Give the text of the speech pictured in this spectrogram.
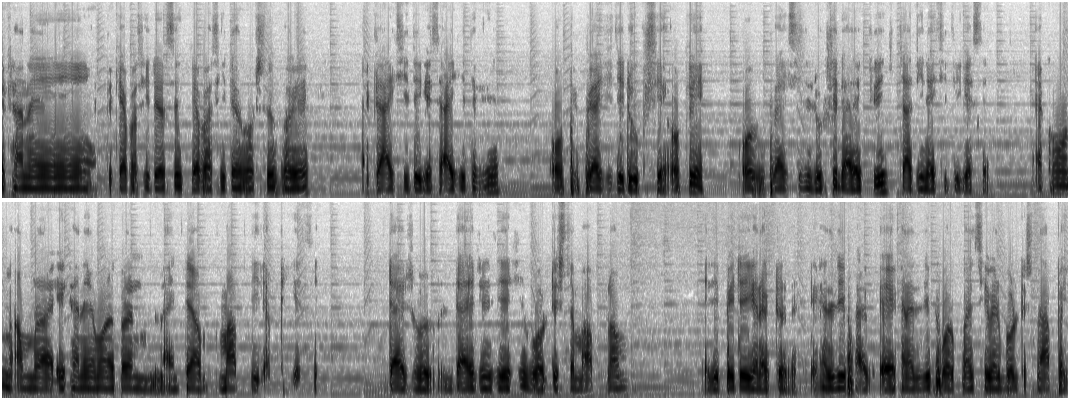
এখানে একটা ক্যাপাসিটি আছে ক্যাপাসিটি হচ্ছে হয়ে একটা আইসিতে গেছে। আইসি থেকে ওপিপি আইসিতে ঢুকছে ওকে ওপিপি আইসিতে ঢুকছে ডাইরেক্টলি চার্জিং আইসিতে গেছে। এখন আমরা এখানে মনে করেন লাইনটা মাপ দিলাম, ঠিক আছে? ডাইরেক্ট এসে ভোল্টেজটা মাপলাম। এই যে পেটে কানেক্টর এখানে যদি ফাইভ এখানে যদি ফোর পয়েন্ট সেভেন ভোল্টেজ না পাই,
